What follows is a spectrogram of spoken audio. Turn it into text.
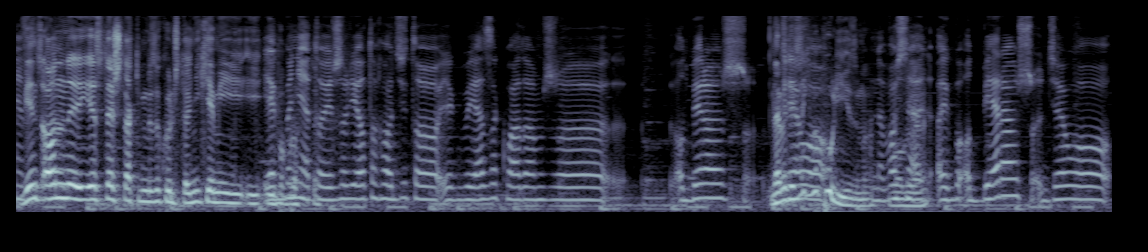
Nie, więc to- on jest też takim zwykłym czytelnikiem i, i, i po Jakby prostu... nie, to jeżeli o to chodzi, to jakby ja zakładam, że odbierasz jest dzieło... taki populizm. No właśnie, jakby odbierasz dzieło.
